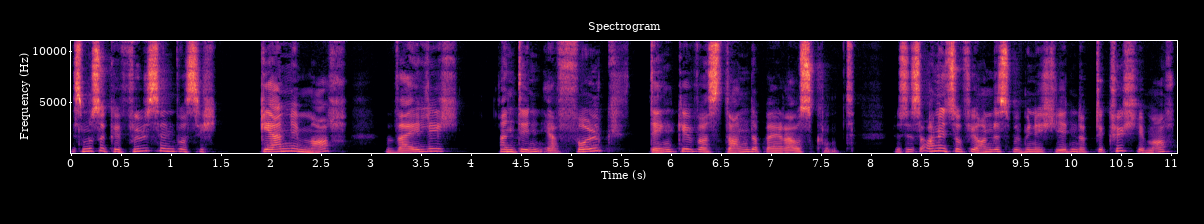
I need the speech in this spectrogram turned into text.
Es muss ein Gefühl sein, was ich gerne mache, weil ich an den Erfolg denke, was dann dabei rauskommt. Das ist auch nicht so viel anders, wie wenn ich jeden Tag die Küche mache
